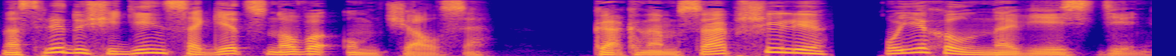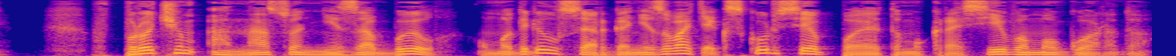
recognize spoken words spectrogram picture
На следующий день Сагет снова умчался. Как нам сообщили, уехал на весь день. Впрочем, о нас он не забыл, умудрился организовать экскурсию по этому красивому городу.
